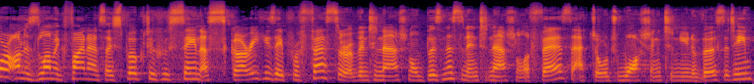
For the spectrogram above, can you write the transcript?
More on Islamic finance, I spoke to Hossein Askari. He's a professor of international business and international affairs at George Washington University.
